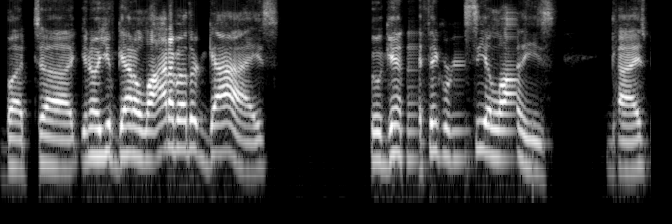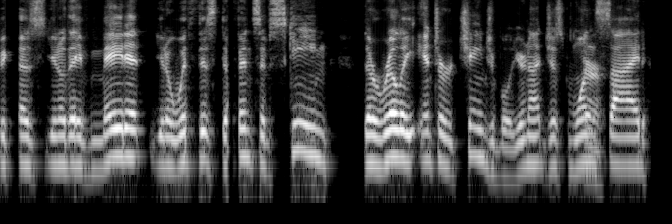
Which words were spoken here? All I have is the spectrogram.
But uh, you know, you've got a lot of other guys who, again, I think we're going to see a lot of these guys because you know they've made it. You know, with this defensive scheme, they're really interchangeable. You're not just one Sure. side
